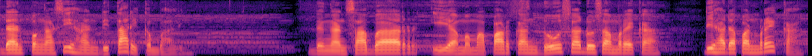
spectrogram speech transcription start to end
dan pengasihan ditarik kembali. Dengan sabar, ia memaparkan dosa-dosa mereka di hadapan mereka,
